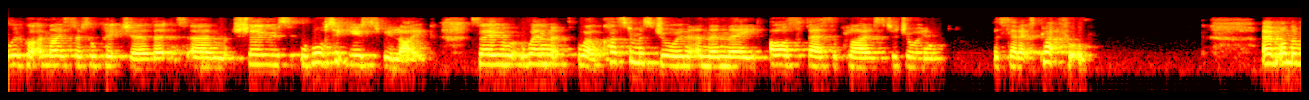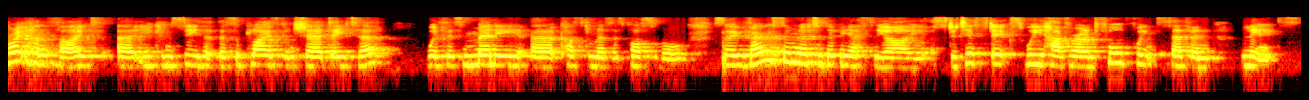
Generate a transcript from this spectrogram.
we've got a nice little picture that um, shows what it used to be like. So when, well, customers join and then they ask their suppliers to join the SEDEX platform. Um, on the right-hand side, uh, you can see that the suppliers can share data with as many uh, customers as possible. So very similar to the BSCI statistics, we have around 4.7 links.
